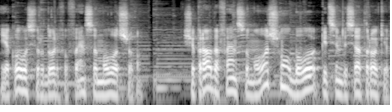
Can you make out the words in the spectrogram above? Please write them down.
якогось Рудольфа Фенса молодшого. Щоправда, Фенсу молодшому було під 70 років,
